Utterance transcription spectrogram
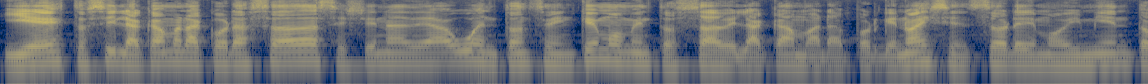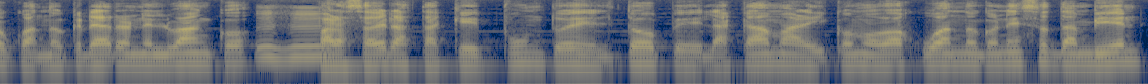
Y esto sí, la cámara acorazada se llena de agua, entonces ¿en qué momento sabe la cámara? Porque no hay sensores de movimiento cuando crearon el banco para saber hasta qué punto es el tope de la cámara y cómo va jugando con eso también.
